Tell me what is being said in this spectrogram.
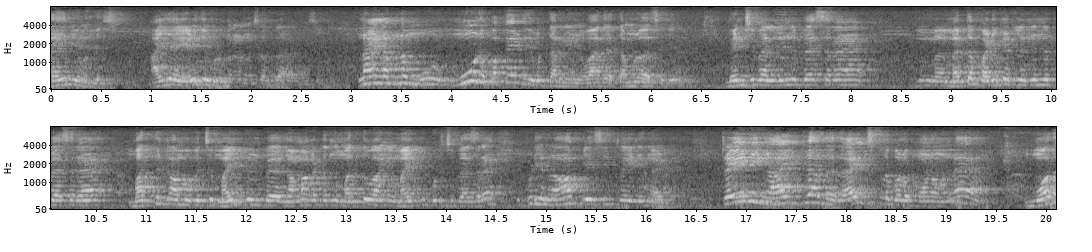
தைரியம் வந்துச்சு. ஐயா எழுதி கொடுக்குறேன்னு சொல்கிறாரு நான் என்ன பண்ண மூ மூணு பக்கம் எழுதி கொடுத்தாருங்க எங்கள் வாத தமிழ் ஆசிரியர். பெஞ்சு மேலே நின்று பேசுகிறேன் மெத்த படிக்கட்டில் நின்று பேசுகிறேன் மத்து காம்பு வச்சு மைக்குன்னு பே எங்கள் அம்மா கிட்ட மத்து வாங்கி மைக்கு பிடிச்சி பேசுகிறேன் இப்படி எல்லாம் பேசி ட்ரைனிங் ஆகிட்டேன் ட்ரைனிங் ஆகிட்டு அந்த ரைட்ஸ் கிளப்பில் போனவுடனே உடனே முத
